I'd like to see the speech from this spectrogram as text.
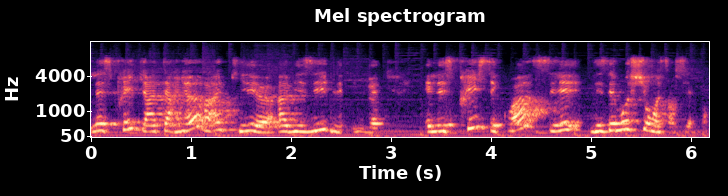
l'esprit qui est intérieur, hein, qui est invisible. et l'esprit, c'est quoi? C'est des émotions essentiellement.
